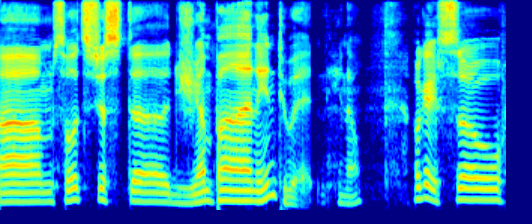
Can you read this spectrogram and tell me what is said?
Um, so let's just uh, jump on into it. You know, okay, so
